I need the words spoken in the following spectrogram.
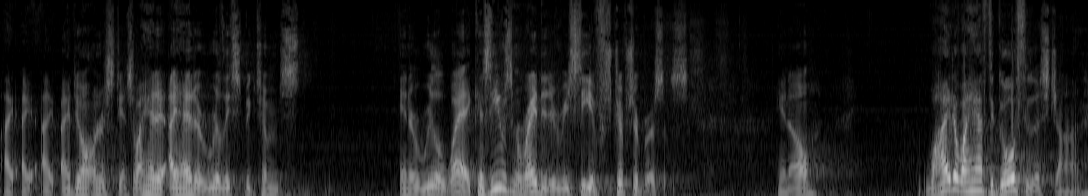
I, I, I don't understand. So I had, to, I had to really speak to him in a real way because he wasn't ready to receive scripture verses. You know, why do I have to go through this, John?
